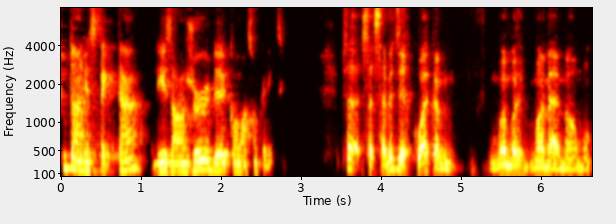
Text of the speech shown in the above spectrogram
tout en respectant les enjeux de convention collective. Ça, ça, veut dire quoi comme moi, moi, moi mon,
